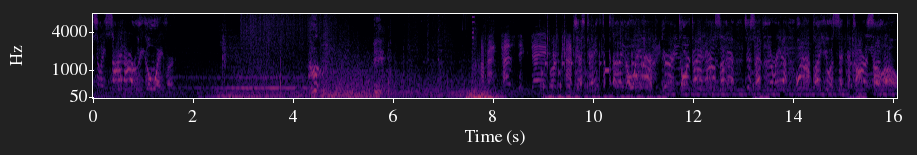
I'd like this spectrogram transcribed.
officially sign our legal waiver. A fantastic day for Captain. Just kidding, fuck the legal waiver! You're in tour now, sucker! Just head to the arena when I play you a sick guitar solo!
